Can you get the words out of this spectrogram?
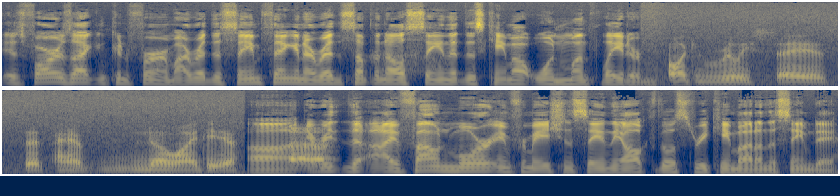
as far as i can confirm i read the same thing and i read something else saying that this came out one month later All I can really say is that I have no idea. Uh, every the, I found more information saying they all those three came out on the same day.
